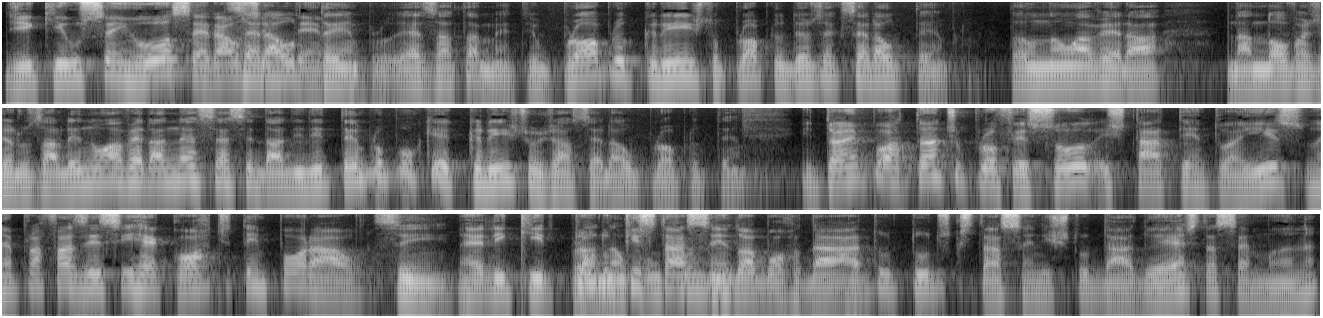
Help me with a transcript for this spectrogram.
De que o Senhor será o será o templo. templo, exatamente. O próprio Cristo, o próprio Deus é que será o templo. Então não haverá na Nova Jerusalém não haverá necessidade de templo, porque Cristo já será o próprio templo. Então é importante o professor estar atento a isso, né, para fazer esse recorte temporal. Sim. Né, de que tudo que está sendo abordado, tudo que está sendo estudado esta semana,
